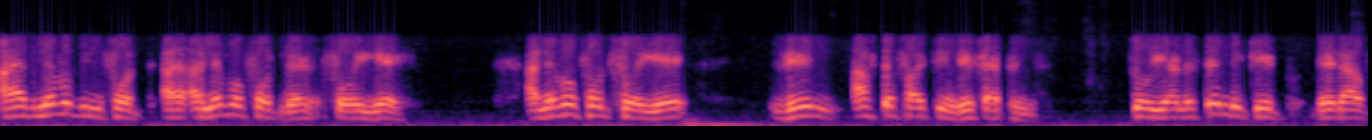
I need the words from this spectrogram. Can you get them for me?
I have never been fought. I, I never fought for a year. I never fought for a year. Then after fighting, this happens. So you understand the gap that I've,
